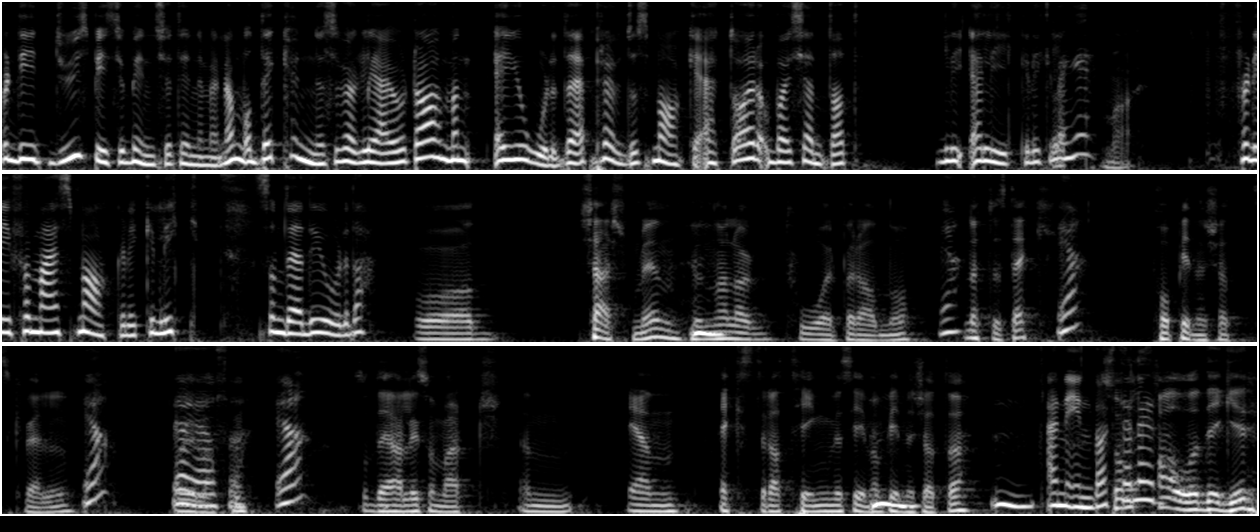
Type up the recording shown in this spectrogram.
Fordi du spiser jo pinnekjøtt innimellom, og det kunne selvfølgelig jeg gjort òg, men jeg gjorde det, jeg prøvde å smake ett år og bare kjente at jeg liker det ikke lenger. Nei. Fordi for meg smaker det ikke likt som det det gjorde da. Og kjæresten min hun har lagd to år på rad nå Mm. Ja. nøttestek Ja, på pinnekjøttkvelden. ja. Det har jeg også. Ja. Så det har liksom vært en, en ekstra ting ved siden av pinnekjøttet. Mm. Er den innbakt, Som eller? alle digger.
